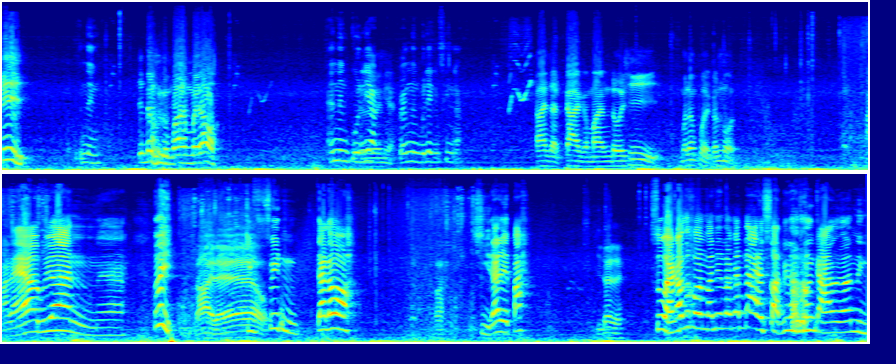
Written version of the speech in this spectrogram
ดิอันหนึ่งจะโดนหรือมาทำไมเล่า อันหนึ่งกูเรียกเออเนี่ยแป๊บหนึงกูเรียกกิฟฟินก่อนการจัดการกับมันโดยที่ไม่ต้องเปิดกำหนดมาแล้วเพื่อนนะเฮ้ยได้แล้กิฟวฟินได้แล้วเหรอไปขี่ได้เลยปะขี่ได้เลย สวยครับทุกคนตอนนี้เราก็ได้สัตว์ที่เราต้องการแล้วหนึ่ง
